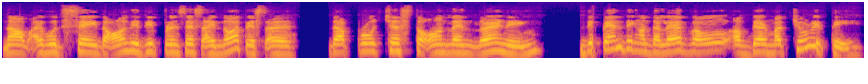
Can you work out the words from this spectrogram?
Now, I would say the only differences I noticed are the approaches to online learning, depending on the level of their maturity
